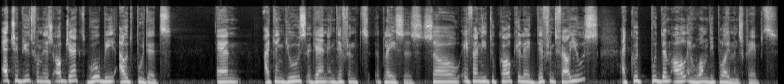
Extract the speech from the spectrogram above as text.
attribute from this object will be outputted. And I can use again in different places. So if I need to calculate different values, I could put them all in one deployment script.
